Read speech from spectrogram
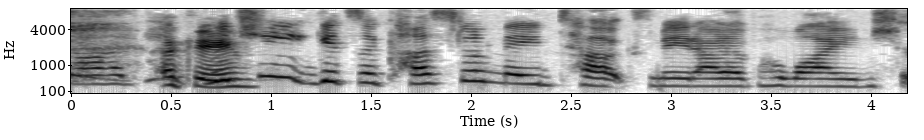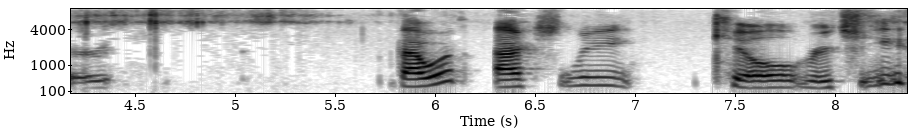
God. Okay. Richie gets a custom made tux made out of Hawaiian shirts. That would actually kill Richie.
